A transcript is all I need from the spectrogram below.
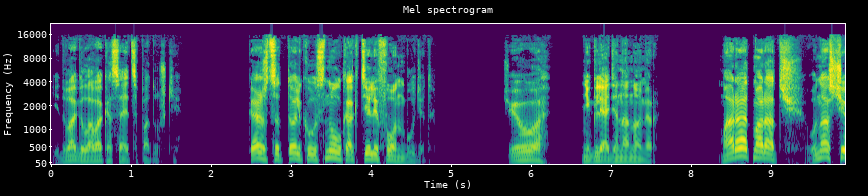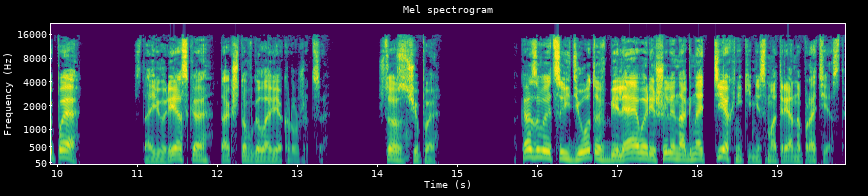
едва голова касается подушки. Кажется, только уснул, как телефон будет. «Чего?» не глядя на номер. «Марат Маратович, у нас ЧП!» Стою резко, так что в голове кружится. «Что за ЧП?» Оказывается, идиоты в Беляево решили нагнать техники, несмотря на протест.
